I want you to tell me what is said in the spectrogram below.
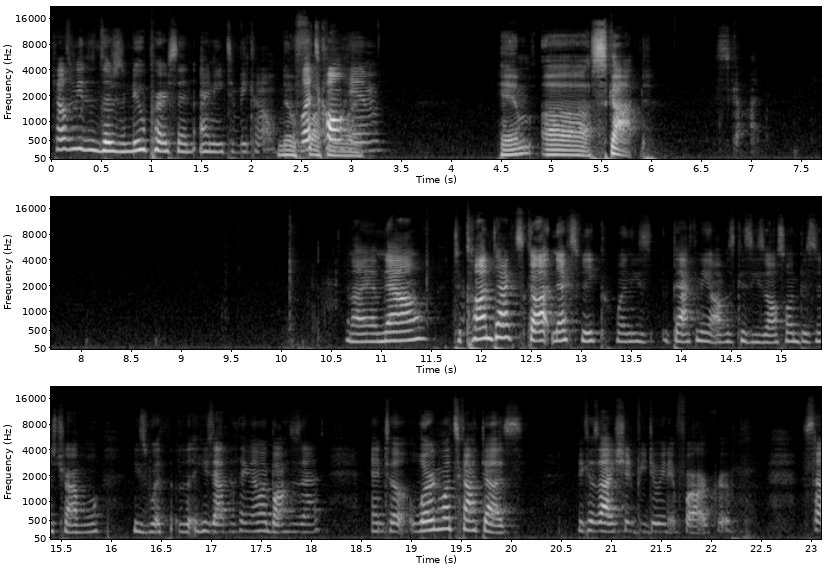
tells me that there's a new person I need to become. No Let's call way. him Him. Uh, Scott. Scott. And I am now to contact Scott next week when he's back in the office because he's also on business travel. He's with he's at the thing that my boss is at, and to learn what Scott does, because I should be doing it for our crew. So.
